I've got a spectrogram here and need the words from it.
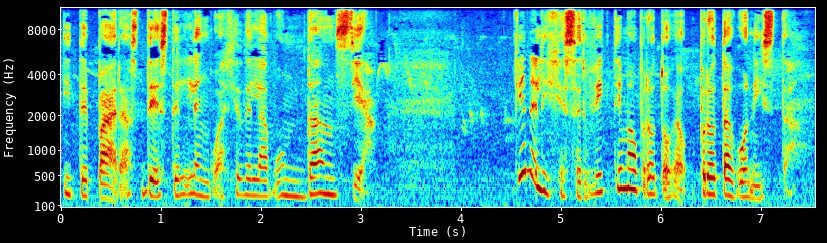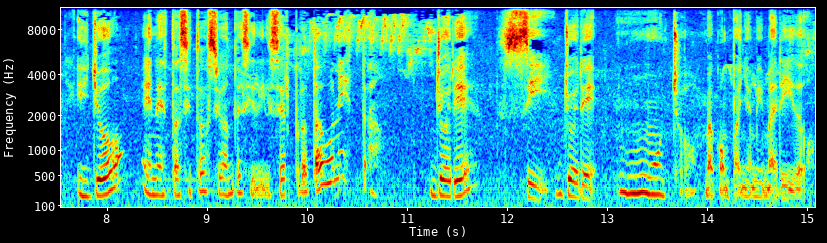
y te paras desde el lenguaje de la abundancia. ¿Quién elige ser víctima o protagonista? Y yo en esta situación decidí ser protagonista. Lloré, sí, lloré mucho. Me acompañó mi marido.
